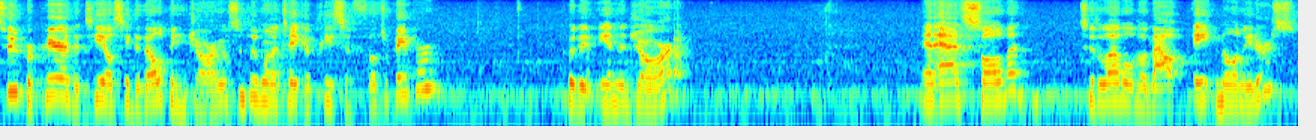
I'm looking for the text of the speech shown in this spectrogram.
To prepare the TLC developing jar, you'll simply want to take a piece of filter paper, put it in the jar, and add solvent to the level of about 8 millimeters.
